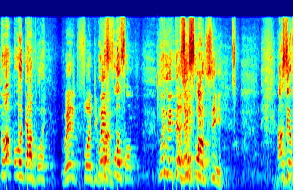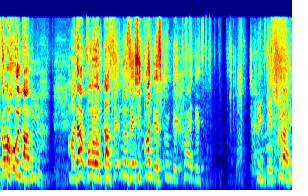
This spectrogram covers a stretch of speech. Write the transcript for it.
Come hold that boy. Wait for the Wey man. for, wey make person fall. NPC. As they come hold am, madam come rub down say no say she come dey scream dey cry dey. Scream, they cry.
